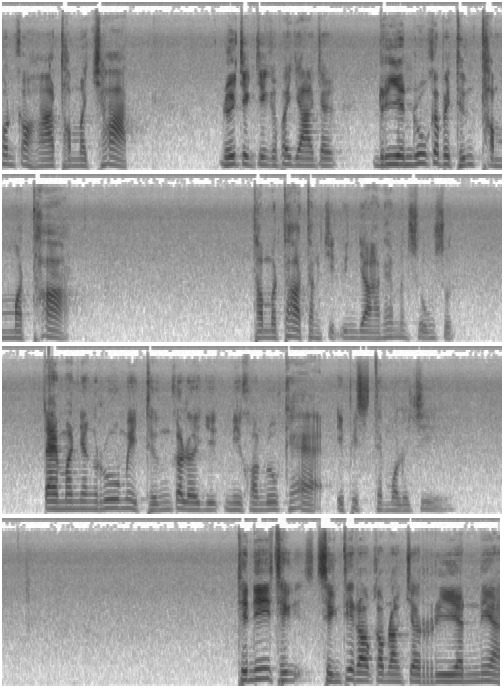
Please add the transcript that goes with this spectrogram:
ค้นเข้าหาธรรมชาติ หรือจริง ๆ ก็พยายามจะเรียนรู้ก็ไปถึงธรรมธาตุธรรมธาตุทางจิตวิญญาณให้มันสูงสุด แต่มันยังรู้ไม่ถึงก็เลยมีความรู้แค่ epistemology ทีนี้สิ่งที่เรากำลังจะเรียนเนี่ย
